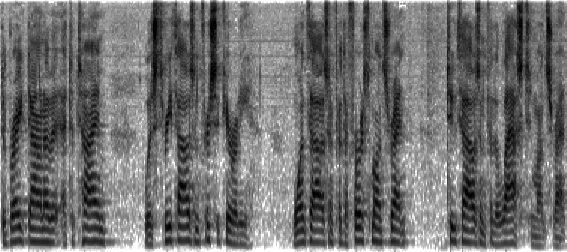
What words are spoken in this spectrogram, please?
The breakdown of it at the time was 3,000 for security, 1,000 for the first month's rent, 2,000 for the last two months' rent.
